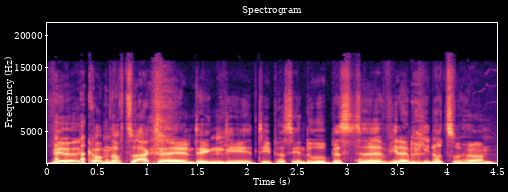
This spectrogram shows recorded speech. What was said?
wir kommen noch zu aktuellen Dingen, die, die passieren. Du bist äh, wieder im Kino zu hören.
